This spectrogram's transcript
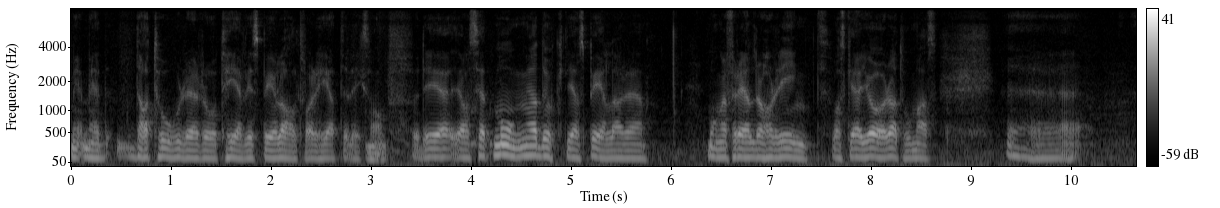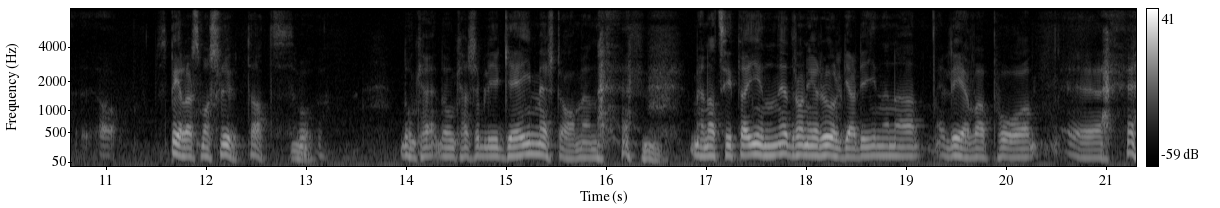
med, med datorer och tv-spel och allt vad det heter. Liksom. Mm. För det, jag har sett många duktiga spelare. Många föräldrar har ringt. Vad ska jag göra Thomas? Eh, spelare som har slutat. Mm. De, kan, de, kanske blir gamers då, men, mm. men att sitta inne, dra ner rullgardinerna, leva på eh,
